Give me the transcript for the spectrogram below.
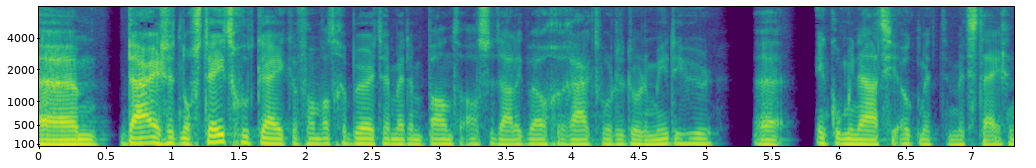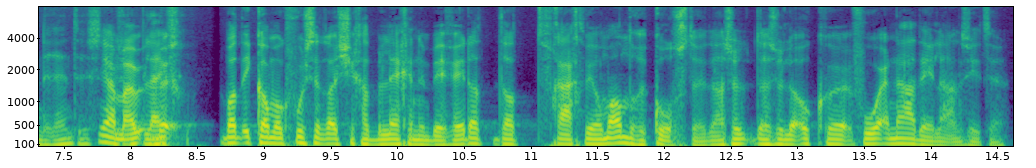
Um, daar is het nog steeds goed kijken van wat gebeurt er met een pand als ze dadelijk wel geraakt worden door de middenhuur. in combinatie ook met, met stijgende rentes. Ja, dus maar blijft... wat ik kan me ook voorstellen als je gaat beleggen in een BV, dat, dat vraagt weer om andere kosten. Daar, zullen, daar zullen ook voor- en nadelen aan zitten.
